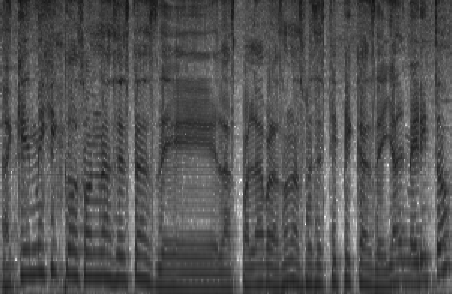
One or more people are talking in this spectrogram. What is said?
Aquí en México son las estas de las palabras, son las frases típicas de ya el mérito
